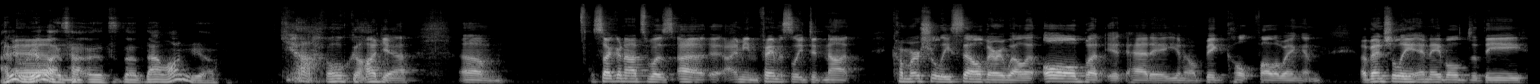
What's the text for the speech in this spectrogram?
I didn't realize Um, how it's that, that long ago. Yeah, oh god, yeah. Um Psychonauts was uh I mean famously did not commercially sell very well at all, but it had a you know big cult following and eventually enabled the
